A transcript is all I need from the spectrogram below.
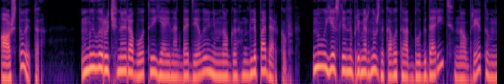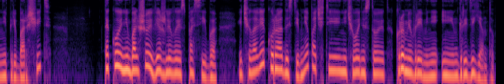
А что это?» «Мыло ручной работы я иногда делаю немного для подарков. Ну, если, например, нужно кого-то отблагодарить, но при этом не переборщить, Такое небольшое вежливое спасибо. И человеку радости мне почти ничего не стоит, кроме времени и ингредиентов.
